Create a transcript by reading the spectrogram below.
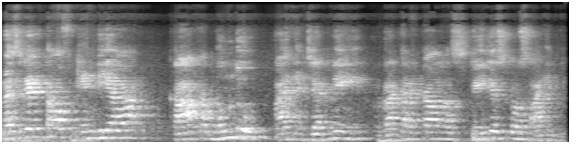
president of India కాకముందు ఆయన జర్నీ రకరకాల స్టేజెస్లో సాగింది.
